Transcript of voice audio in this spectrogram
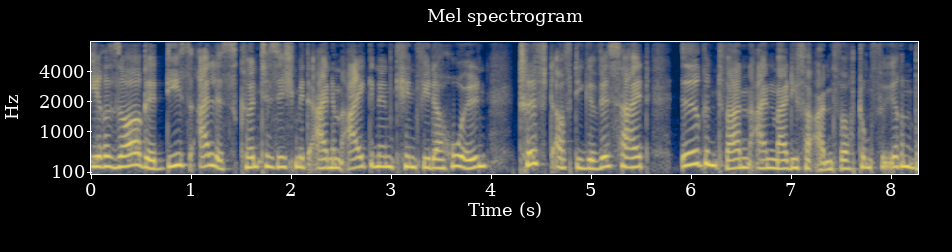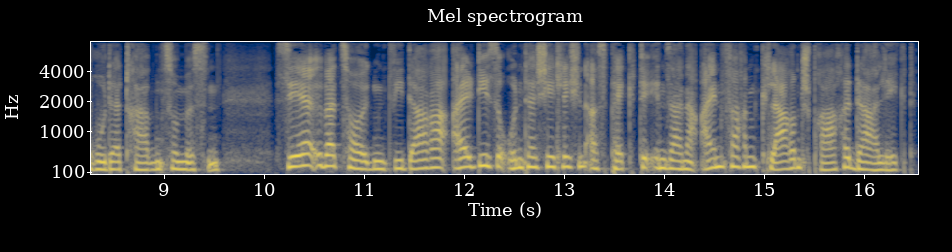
Ihre Sorge, dies alles könnte sich mit einem eigenen Kind wiederholen, trifft auf die Gewissheit, irgendwann einmal die Verantwortung für ihren Bruder tragen zu müssen. Sehr überzeugend, wie Dara all diese unterschiedlichen Aspekte in seiner einfachen, klaren Sprache darlegt.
